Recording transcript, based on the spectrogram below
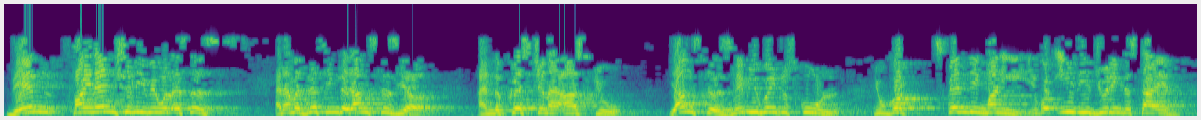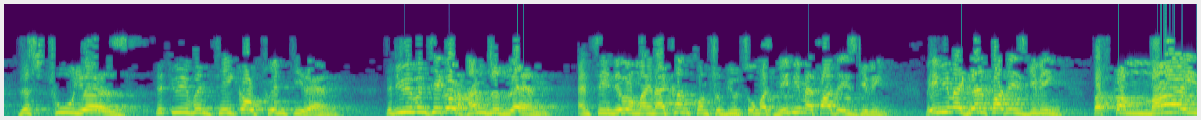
Then financially we will assist. And I'm addressing the youngsters here. And the question I ask you, Youngsters, maybe you're going to school. You got spending money. You got Eid during this time. This two years, did you even take out 20 rand? Did you even take out 100 rand? And say, never mind, I can't contribute so much. Maybe my father is giving. Maybe my grandfather is giving. But from my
